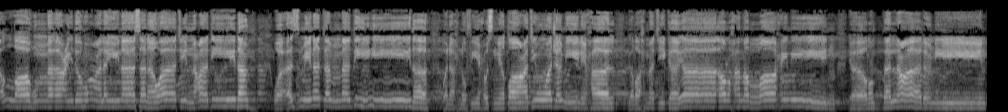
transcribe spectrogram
اللهم أعده علينا سنوات عديدة وأزمنة مديدة ونحن في حسن طاعة وجميل حال برحمتك يا أرحم الراحمين يا رب العالمين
